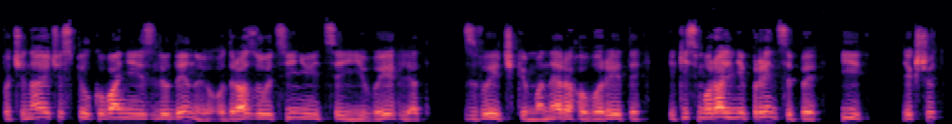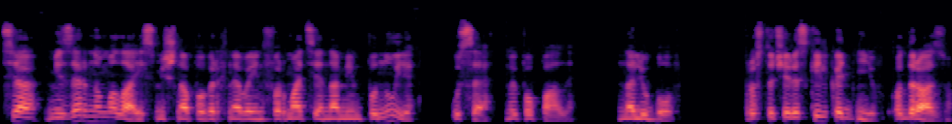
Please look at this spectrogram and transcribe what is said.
Починаючи спілкування із людиною, одразу оцінюється її вигляд, звички, манера говорити, якісь моральні принципи і, якщо ця мізерно мала і смішна поверхнева інформація нам імпонує, усе, ми попали. На любов. Просто через кілька днів, одразу,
